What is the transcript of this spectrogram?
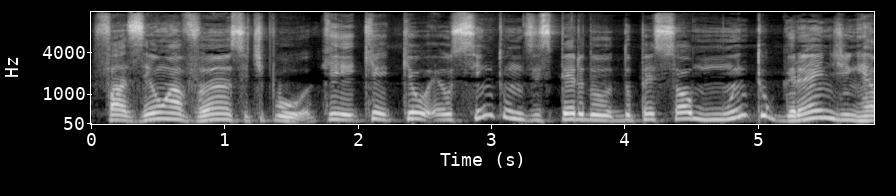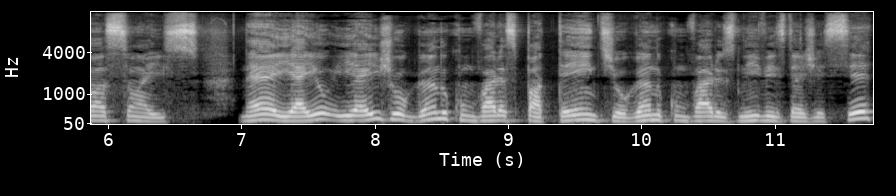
fazer um avanço, tipo, que, que, que eu, eu sinto um desespero do, do pessoal muito grande em relação a isso, né? E aí, e aí jogando com várias patentes, jogando com vários níveis da GC,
